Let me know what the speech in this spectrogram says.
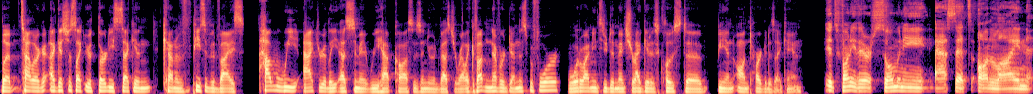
But Tyler, I guess just like your 30 second kind of piece of advice, how do we accurately estimate rehab costs as a new investor, right? Like if I've never done this before, what do I need to do to make sure I get as close to being on target as I can? It's funny, there are so many assets online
